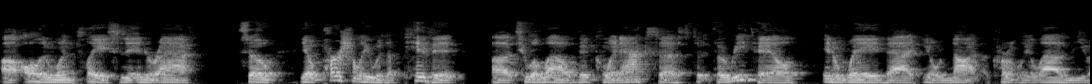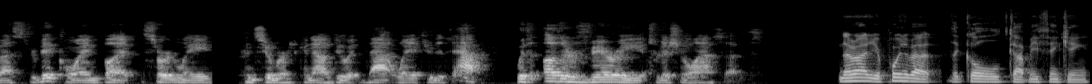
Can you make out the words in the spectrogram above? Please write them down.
all in one place and interact. So, you know, partially was a pivot uh, to allow Bitcoin access to, to, retail in a way that you know not currently allowed in the U.S. through Bitcoin, but certainly consumers can now do it that way through this app with other very traditional assets. Now, Ryan, your point about the gold got me thinking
